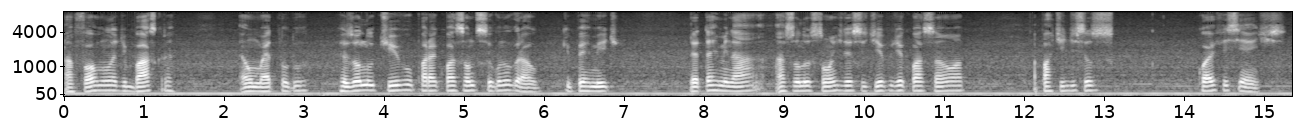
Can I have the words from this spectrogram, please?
A fórmula de Bhaskara é um método resolutivo para a equação de segundo grau, que permite determinar as soluções desse tipo de equação a, partir de seus coeficientes.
